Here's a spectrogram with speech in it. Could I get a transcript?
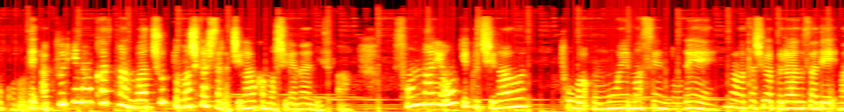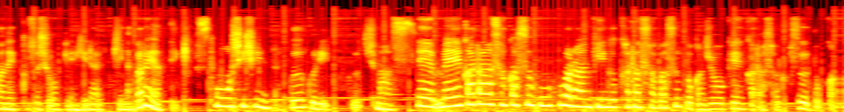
ところで、アプリの方はちょっともしかしたら違うかもしれないんですが、そんなに大きく違うとは思えませんので、まあ、私はブラウザでマネックス証券開きながらやっていきます。投資信託クリックします。で、銘柄探す方法はランキングから探すとか条件から探すとか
